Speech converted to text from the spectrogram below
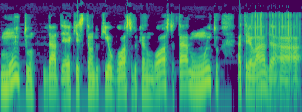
muito da é, questão do que eu gosto, do que eu não gosto, está muito atrelada a,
